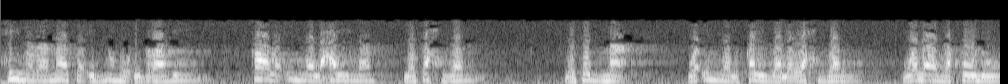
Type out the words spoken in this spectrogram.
حينما مات ابنه إبراهيم قال إن العين لتحزن لتدمع وإن القلب ليحزن ولا نقول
